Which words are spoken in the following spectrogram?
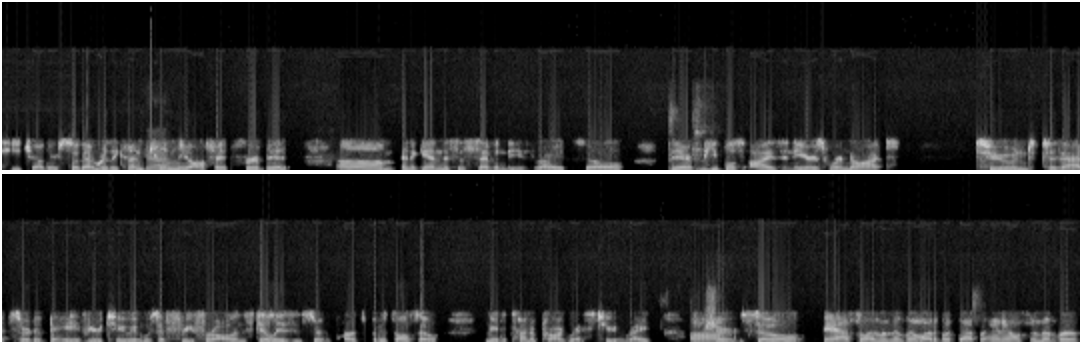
to each other. So that really kind of Yeah. turned me off it for a bit. Um, and again this is 70s right? So there people's eyes and ears were not tuned to that sort of behavior too. It was a free for all and still is in certain parts but it's also made a ton of progress too right? Um, Sure. so yeah so i remember a lot about that but and i also remember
